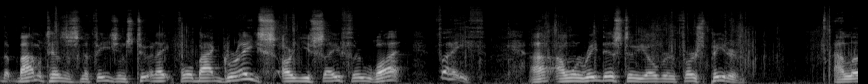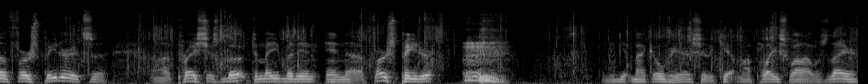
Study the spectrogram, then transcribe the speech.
the Bible tells us in Ephesians 2 and 8, For by grace are you saved through what? Faith. Uh, I want to read this to you over in First Peter. I love First Peter. It's a uh, precious book to me. But in in uh, First Peter, let me get back over here. I should have kept my place while I was there.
